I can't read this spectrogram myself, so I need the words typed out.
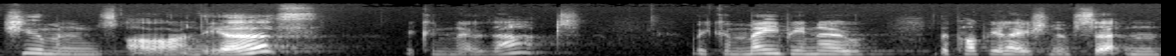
humans are on the earth. We can know that. We can maybe know the population of certain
